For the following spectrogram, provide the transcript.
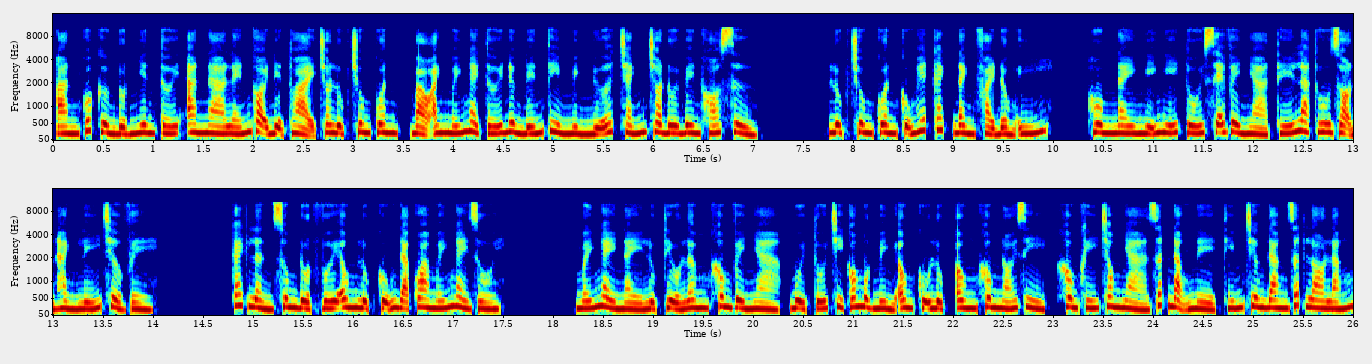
An Quốc Cường đột nhiên tới Anna lén gọi điện thoại cho Lục Trung Quân, bảo anh mấy ngày tới đừng đến tìm mình nữa tránh cho đôi bên khó xử. Lục Trung Quân cũng hết cách đành phải đồng ý. Hôm nay nghĩ nghĩ tối sẽ về nhà thế là thu dọn hành lý trở về. Cách lần xung đột với ông Lục cũng đã qua mấy ngày rồi. Mấy ngày này Lục Tiểu Lâm không về nhà, buổi tối chỉ có một mình ông cụ Lục, ông không nói gì, không khí trong nhà rất nặng nề, thím trương đang rất lo lắng,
